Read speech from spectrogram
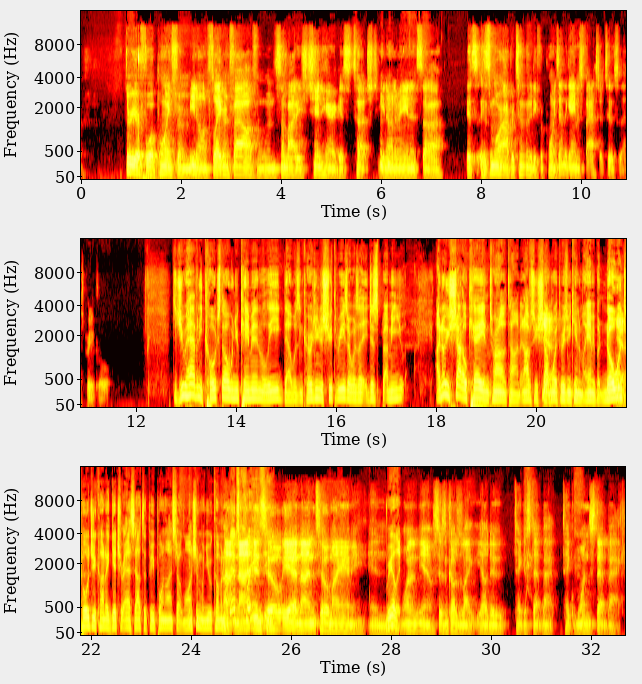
three or four points from you know a flagrant foul when somebody's chin hair gets touched. You know what I mean? It's uh, it's it's more opportunity for points, and the game is faster too, so that's pretty cool. Did you have any coach though when you came in the league that was encouraging you to shoot threes, or was it just? I mean, you. I know you shot okay in Toronto at the time, and obviously you shot yeah. more threes when you came to Miami. But no one yeah. told you kind of get your ass out to three point line, start launching when you were coming not, up. That's not crazy. until yeah, not until Miami. And really, one of you know, assistant coach was like, "Yo, dude, take a step back, take one step back.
